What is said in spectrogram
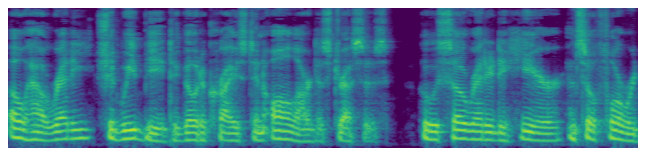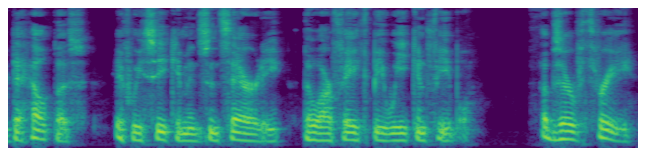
Oh, how ready should we be to go to Christ in all our distresses, who is so ready to hear and so forward to help us if we seek him in sincerity, though our faith be weak and feeble. Observe 3.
